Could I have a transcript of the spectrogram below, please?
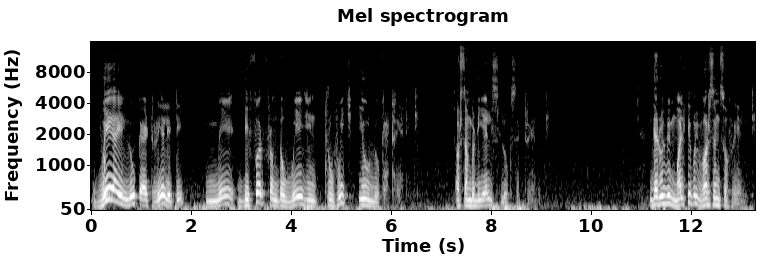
way I look at reality may differ from the way in through which you look at reality or somebody else looks at reality. There will be multiple versions of reality.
